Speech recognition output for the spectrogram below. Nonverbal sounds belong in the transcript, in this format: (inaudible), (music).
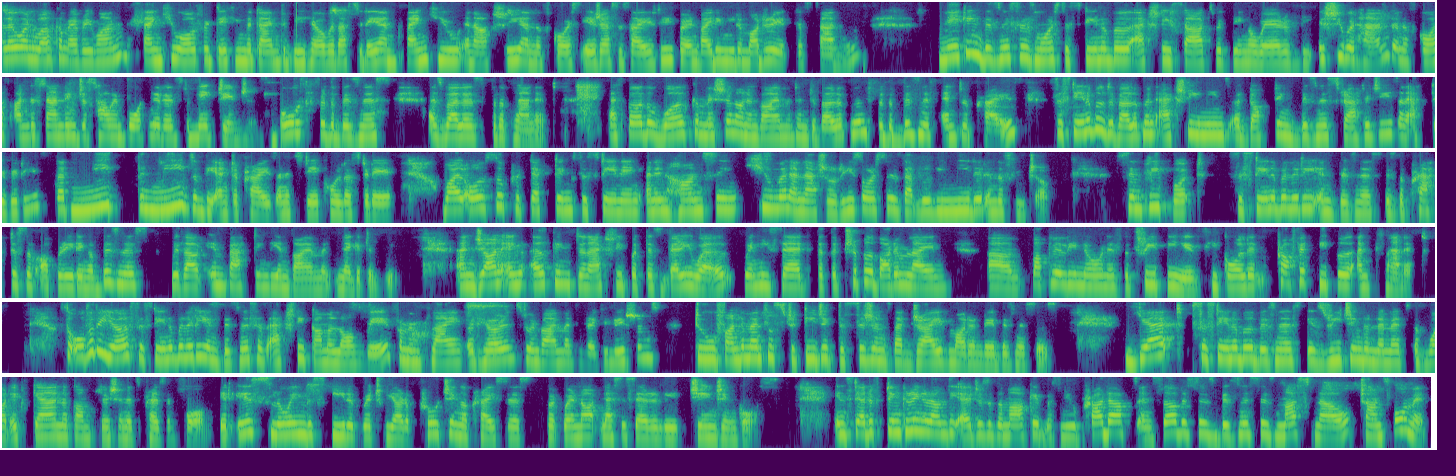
Hello and welcome, everyone. Thank you all for taking the time to be here with us today. And thank you, Enakshi, and of course, Asia Society, for inviting me to moderate this panel. Making businesses more sustainable actually starts with being aware of the issue at hand and, of course, understanding just how important it is to make changes, both for the business as well as for the planet. As per the World Commission on Environment and Development for the business enterprise, sustainable development actually means adopting business strategies and activities that meet the needs of the enterprise and its stakeholders today, while also protecting, sustaining, and enhancing human and natural resources that will be needed in the future. Simply put, sustainability in business is the practice of operating a business without impacting the environment negatively. And John Elkington actually put this very well when he said that the triple bottom line, um, popularly known as the three P's, he called it profit, people, and planet. So, over the years, sustainability in business has actually come a long way from implying adherence to environmental regulations to fundamental strategic decisions that drive modern day businesses. Yet, sustainable business is reaching the limits of what it can accomplish in its present form. It is slowing the speed at which we are approaching a crisis, but we're not necessarily changing course. Instead of tinkering around the edges of the market with new products and services, businesses must now transform it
